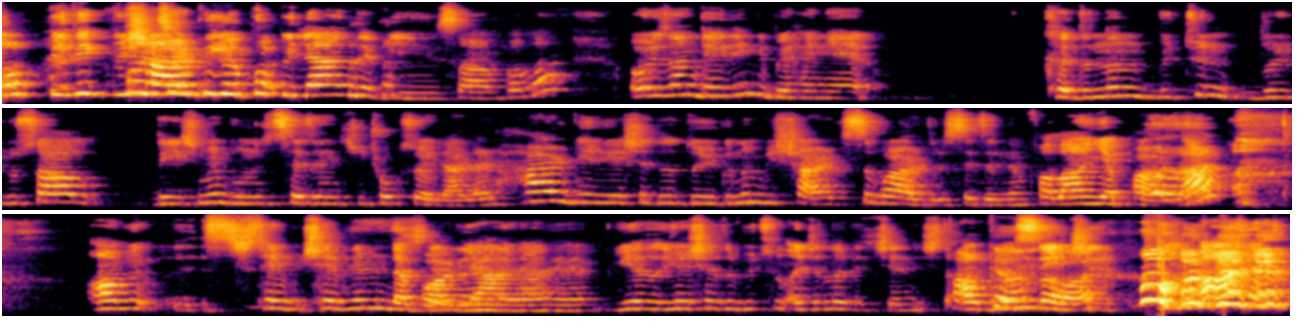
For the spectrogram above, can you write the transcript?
zoppidik bir şarkı yapabilen de bir insan falan. O yüzden dediğim gibi hani kadının bütün duygusal değişimi bunu Sezen için çok söylerler. Her bir yaşadığı duygunun bir şarkısı vardır Sezen'in falan yaparlar. Abi Şeb- Şebnem'in de var Şebnem'in de yani. var. Hani ya- yaşadığı bütün acılar için, işte Tarkan'ın ablası da var. için. Aynen.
